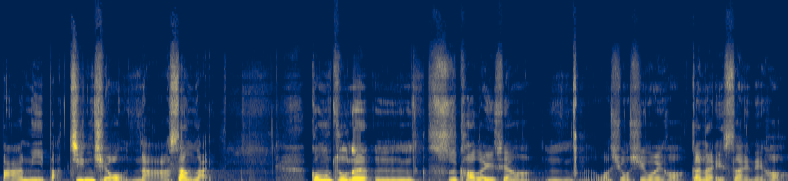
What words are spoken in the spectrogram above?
把你把金球拿上来。”公主呢，嗯，思考了一下哈，嗯，我想想为哈，刚才也塞呢哈，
